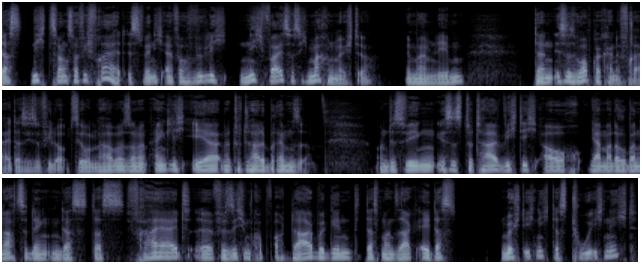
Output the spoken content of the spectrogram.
das nicht zwangsläufig Freiheit ist. Wenn ich einfach wirklich nicht weiß, was ich machen möchte in meinem Leben, dann ist es überhaupt gar keine Freiheit, dass ich so viele Optionen habe, sondern eigentlich eher eine totale Bremse. Und deswegen ist es total wichtig, auch ja mal darüber nachzudenken, dass dass Freiheit äh, für sich im Kopf auch da beginnt, dass man sagt, ey, das möchte ich nicht, das tue ich nicht.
